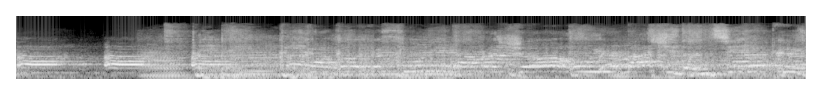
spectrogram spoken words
아, 아, 아, 가보다 술이나 마셔 우유 마시던지.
